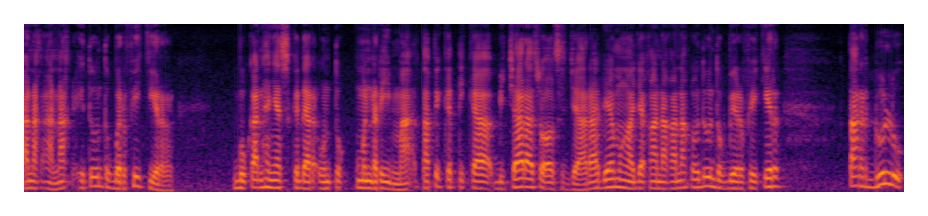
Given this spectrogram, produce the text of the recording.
anak-anak itu untuk berpikir bukan hanya sekedar untuk menerima tapi ketika bicara soal sejarah dia mengajak anak-anak itu untuk berpikir tar dulu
